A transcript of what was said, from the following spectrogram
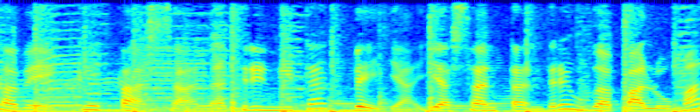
saber què passa a la Trinitat Vella i a Sant Andreu de Palomar,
